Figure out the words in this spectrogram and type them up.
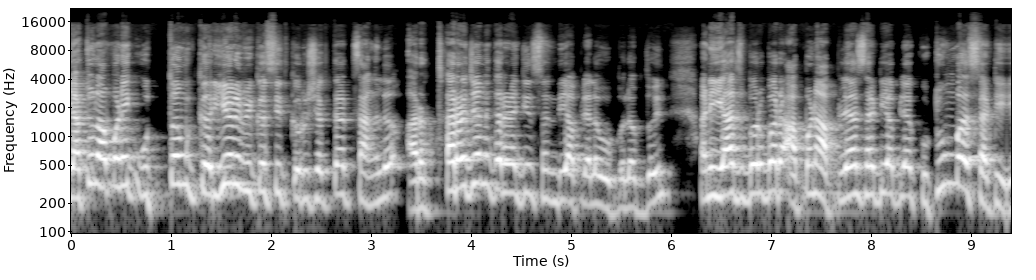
यातून आपण एक उत्तम करिअर विकसित करू शकता चांगलं अर्थार्जन करण्याची संधी आपल्याला उपलब्ध होईल. आणि याचबरोबर आपण आपल्यासाठी आपल्या कुटुंबासाठी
